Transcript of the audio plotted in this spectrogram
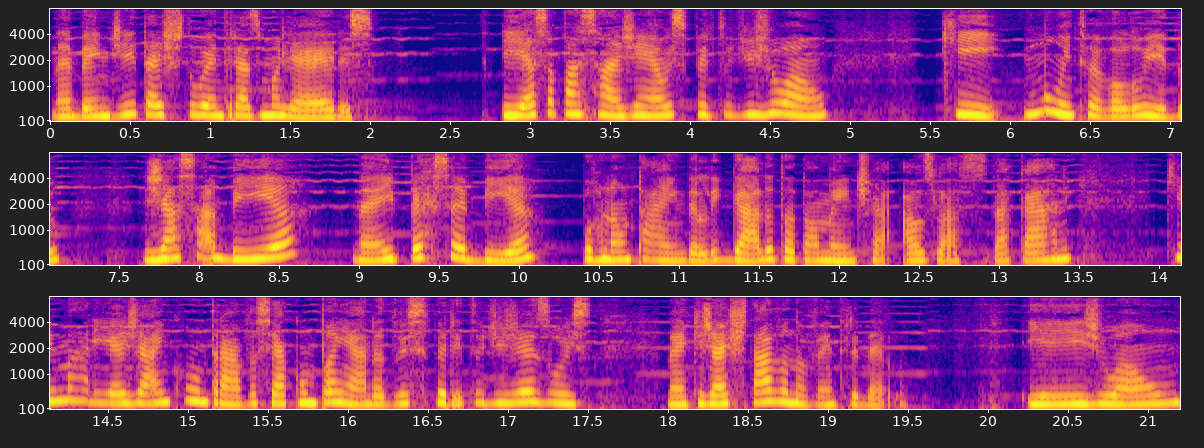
né? Bendita és tu entre as mulheres. E essa passagem é o espírito de João, que, muito evoluído, já sabia né, e percebia, por não estar tá ainda ligado totalmente aos laços da carne, que Maria já encontrava-se acompanhada do Espírito de Jesus, né, que já estava no ventre dela. E João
